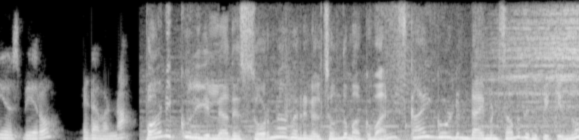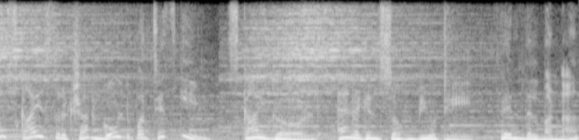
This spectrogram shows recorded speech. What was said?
ന്യൂസ് ബ്യൂറോ ഇടവണ്ണ പണിക്കൂലിയില്ലാതെ സ്വർണാഭരണങ്ങൾ സ്വന്തമാക്കുവാൻ സ്കൈ ഗോൾഡൻ ഡയമണ്ട്സ് അവതരിപ്പിക്കുന്നു sky Suraksha gold purchase scheme. Sky gold elegance of beauty. Perinthalmanna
